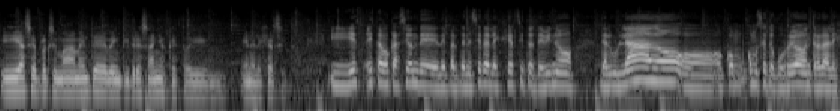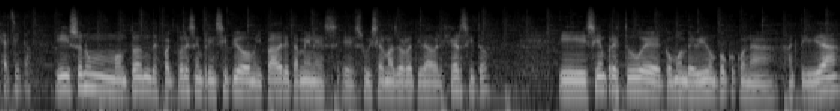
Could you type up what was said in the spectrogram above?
Y hace aproximadamente 23 años que estoy en el ejército. ¿Y esta vocación de, pertenecer al ejército te vino de algún lado o, cómo, se te ocurrió entrar al ejército? Y son un montón de factores. En principio mi padre también es, oficial mayor retirado del ejército y siempre estuve como embebido un poco con la actividad,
